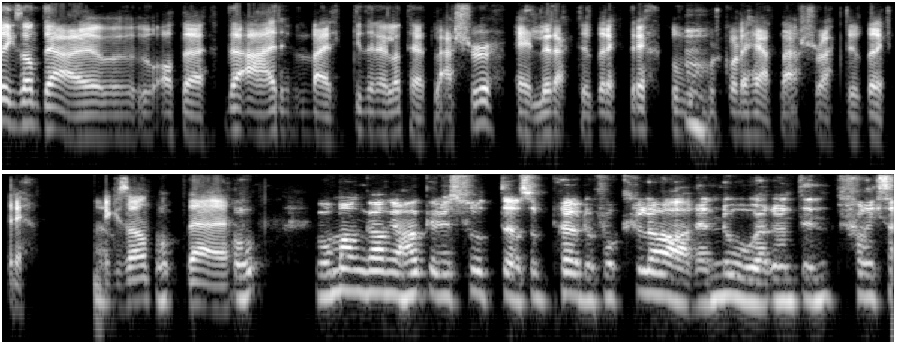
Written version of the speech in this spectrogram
ikke sant, det er jo at det, det er verken relatert til Azure eller Active Directory. Så hvorfor skal det hete Azure Active Directory? Ikke sant? Det er, Hvor mange ganger har ikke du sittet og så prøvd å forklare noe rundt en f.eks.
